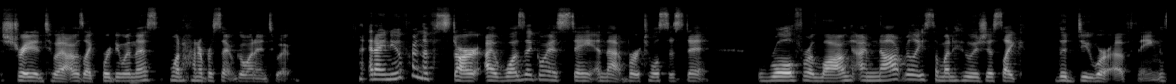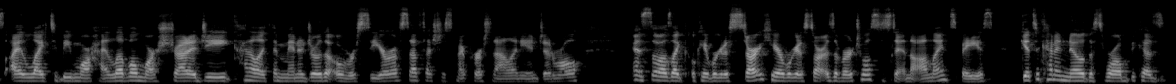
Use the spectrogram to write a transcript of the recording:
straight into it. I was like, we're doing this 100% going into it. And I knew from the start I wasn't going to stay in that virtual assistant role for long. I'm not really someone who is just like the doer of things. I like to be more high level, more strategy, kind of like the manager, the overseer of stuff. That's just my personality in general. And so I was like, okay, we're going to start here. We're going to start as a virtual assistant in the online space, get to kind of know this world because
